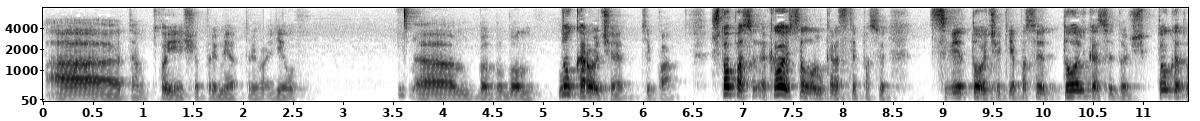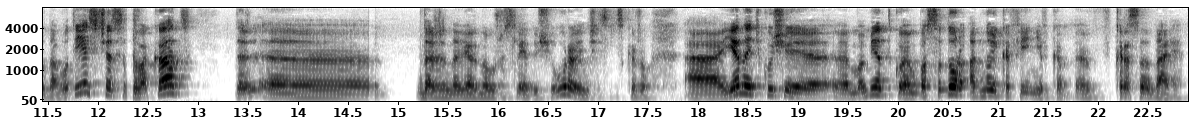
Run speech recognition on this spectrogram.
а, там, какой я еще пример приводил? А, ну, короче, типа, что пос... какой салон красоты посоветуешь? Цветочек. Я посоветую только цветочек. Только туда. Вот я сейчас адвокат, э, даже, наверное, уже следующий уровень, сейчас расскажу. А, я на текущий э, момент такой амбассадор одной кофейни э, в Краснодаре.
